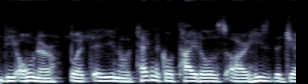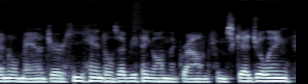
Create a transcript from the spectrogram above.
the owner, but uh, you know, technical titles are he's the general manager. He handles everything on the ground from scheduling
